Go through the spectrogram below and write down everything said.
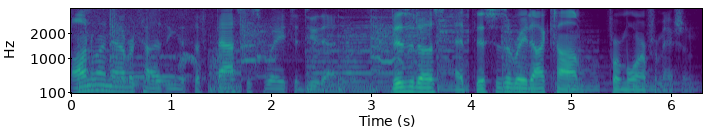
Online advertising is the fastest way to do that. Visit us at thisisarray.com for more information.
